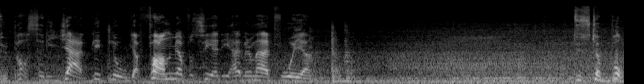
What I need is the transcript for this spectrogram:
Du passar dig jävligt noga, fan om jag får se dig här med de här två igen! Du ska bort!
